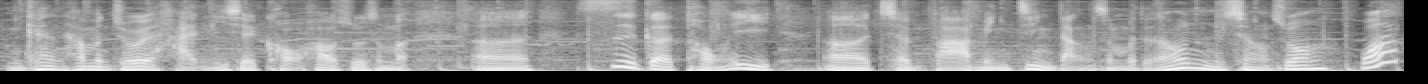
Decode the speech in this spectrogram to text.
你看他们就会喊一些口号，说什么呃四个同意呃惩罚民进党什么的，然后你想说 what？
